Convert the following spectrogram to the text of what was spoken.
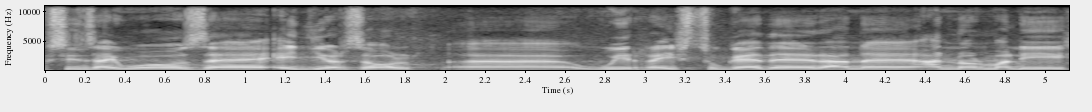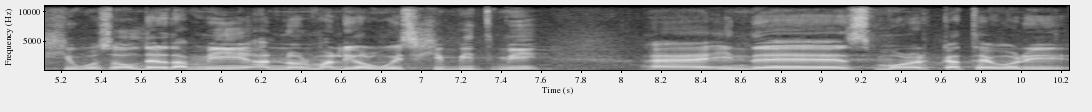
since I was uh, eight years old. Uh, we raced together, and, uh, and normally he was older than me, and normally always he beat me. Uh, in the smaller category,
